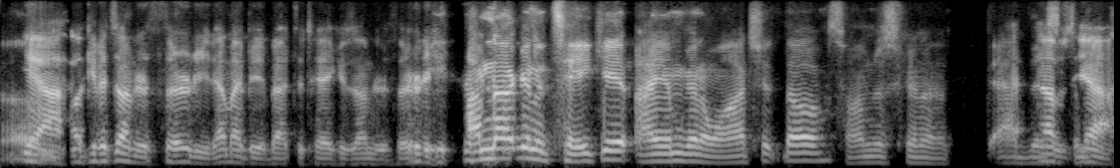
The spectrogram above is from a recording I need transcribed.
Um, yeah, like if it's under 30, that might be a bet to take is under 30. I'm not gonna take it. I am gonna watch it though, so I'm just gonna add this to yeah.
